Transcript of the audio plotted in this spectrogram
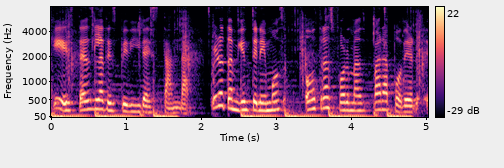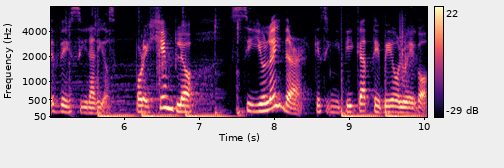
que esta es la despedida estándar, pero también tenemos otras formas para poder decir adiós. Por ejemplo, see you later, que significa te veo luego.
